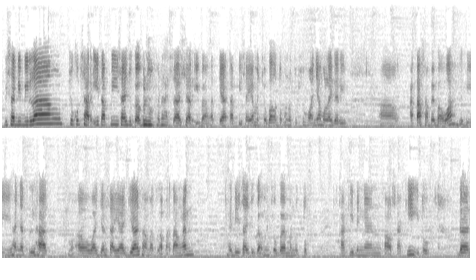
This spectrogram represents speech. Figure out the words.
bisa dibilang cukup syari tapi saya juga belum merasa syari banget ya. Tapi saya mencoba untuk menutup semuanya mulai dari uh, atas sampai bawah. Jadi hanya terlihat uh, wajah saya aja sama telapak tangan. Jadi saya juga mencoba menutup kaki dengan kaos kaki gitu. Dan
